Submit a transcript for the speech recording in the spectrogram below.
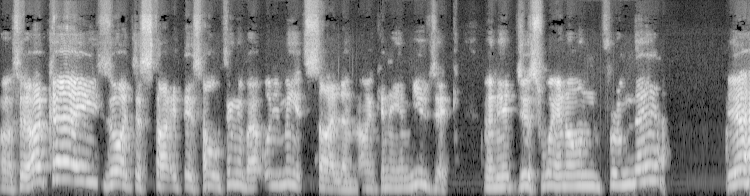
I said, Okay. So I just started this whole thing about what do you mean it's silent? I can hear music and it just went on from there. Yeah.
